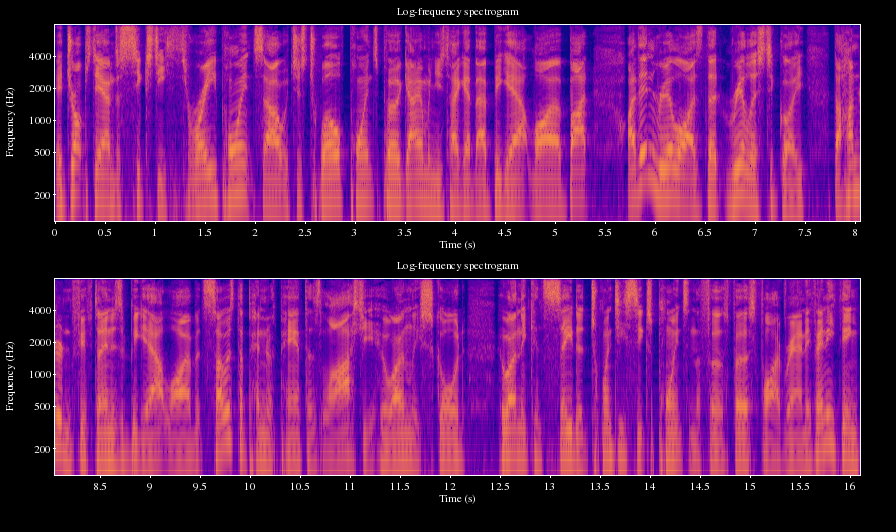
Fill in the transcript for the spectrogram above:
It drops down to 63 points, uh, which is 12 points per game when you take out that big outlier. But I then realised that realistically, the 115 is a big outlier, but so is the Penrith Panthers last year, who only scored, who only conceded 26 points in the first first five round. If anything,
